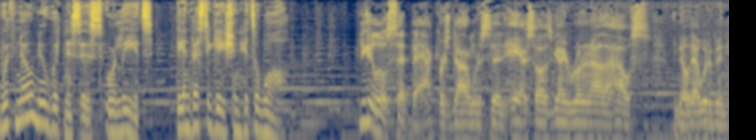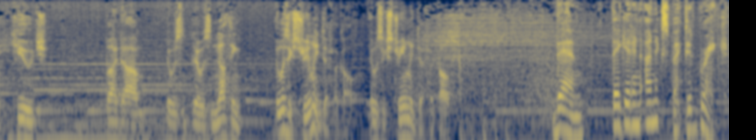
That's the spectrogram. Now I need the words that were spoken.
With no new witnesses or leads, the investigation hits a wall. You get a little setback. First Don would have said, hey, I saw this guy running out of the house. You know, that would have been huge. But um, there, was, there was nothing. It was extremely difficult. It was extremely difficult. Then they get an unexpected break.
